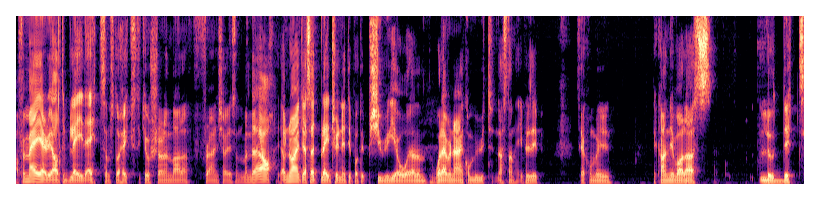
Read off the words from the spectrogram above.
Ja, för mig är det ju alltid Blade 1 som står högst i kurs av den där franchisen. Men det, ja, nu har inte jag sett Blade Trinity på typ 20 år eller whatever när den kom ut nästan i princip. Så jag kommer ju... Det kan ju vara luddigt,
